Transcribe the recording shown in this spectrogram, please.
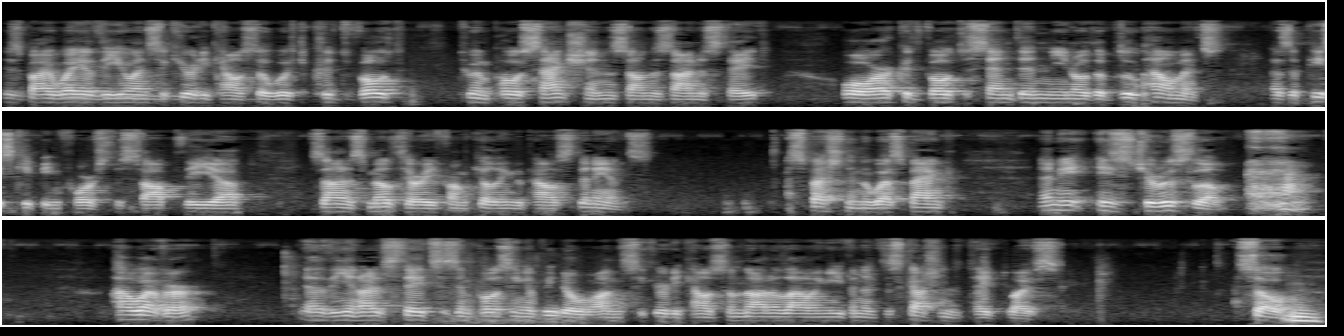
is by way of the UN Security Council, which could vote to impose sanctions on the Zionist state, or could vote to send in, you know, the blue helmets as a peacekeeping force to stop the uh, Zionist military from killing the Palestinians, especially in the West Bank and East Jerusalem. However, uh, the United States is imposing a veto on the Security Council, not allowing even a discussion to take place. So mm.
